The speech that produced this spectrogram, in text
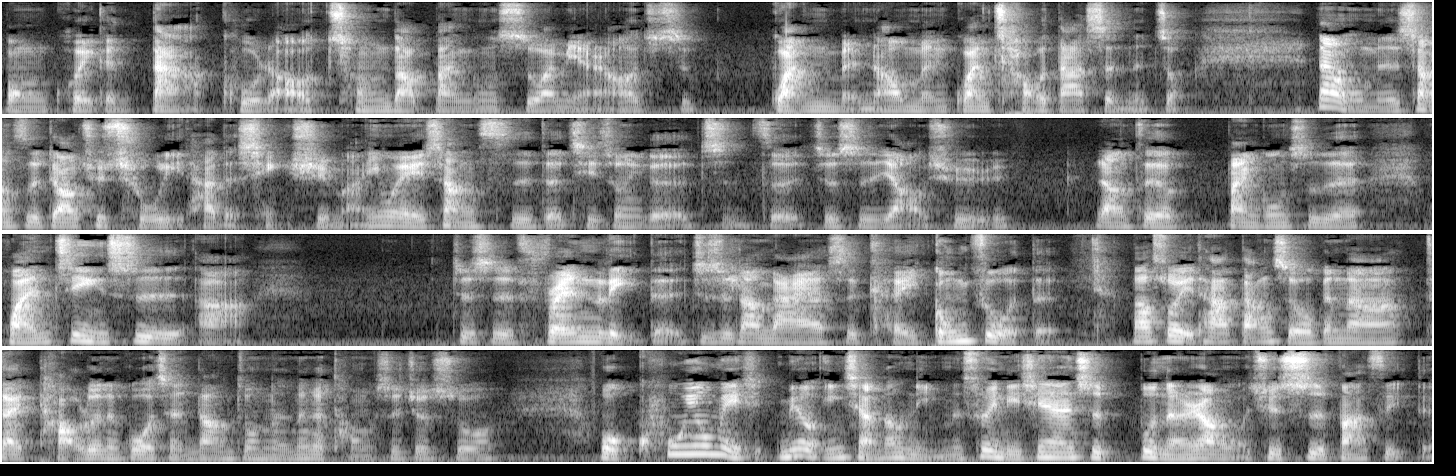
崩溃、跟大哭，然后冲到办公室外面，然后就是关门，然后门关超大声那种。那我们的上司都要去处理他的情绪嘛？因为上司的其中一个职责就是要去让这个办公室的环境是啊，就是 friendly 的，就是让大家是可以工作的。那所以他当时我跟他在讨论的过程当中呢，那个同事就说。我哭又没没有影响到你们，所以你现在是不能让我去释放自己的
